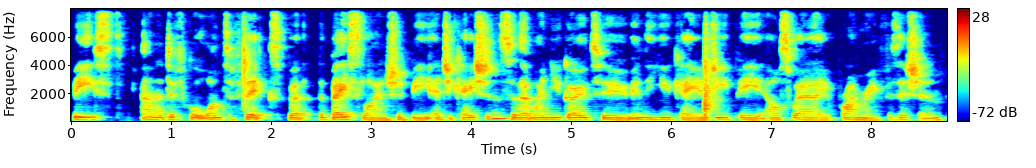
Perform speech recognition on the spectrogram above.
beast and a difficult one to fix, but the baseline should be education so that when you go to, in the UK, a GP, elsewhere, your primary physician,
